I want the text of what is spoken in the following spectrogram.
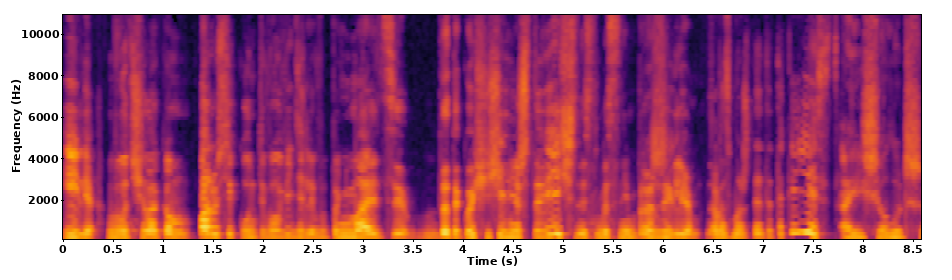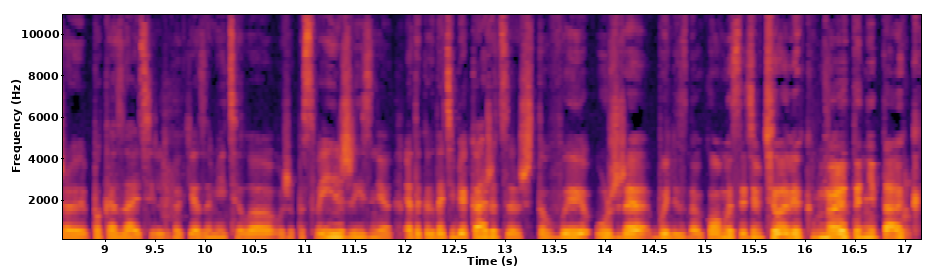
Или вы вот человеком пару секунд его увидели, вы понимаете, да такое ощущение, что вечность мы с ним прожили. Возможно, это так и есть. А еще лучше показатель, как я заметила уже по своей жизни, это когда тебе тебе кажется, что вы уже были знакомы с этим человеком, но это не так.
